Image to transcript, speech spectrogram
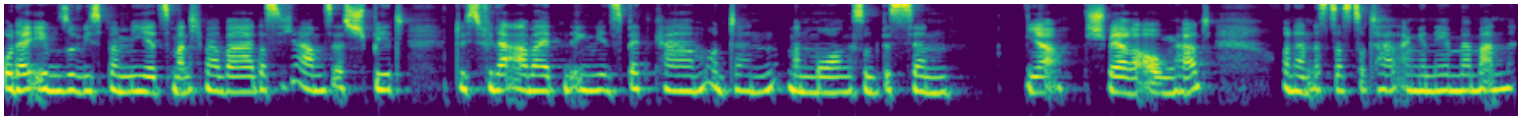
oder eben so wie es bei mir jetzt manchmal war, dass ich abends erst spät durchs viele Arbeiten irgendwie ins Bett kam und dann man morgens so ein bisschen ja, schwere Augen hat. Und dann ist das total angenehm, wenn man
